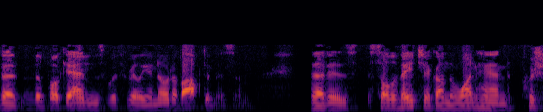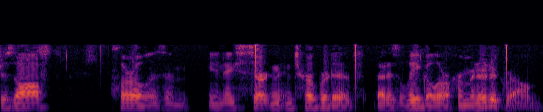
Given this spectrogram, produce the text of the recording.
that the book ends with really a note of optimism. That is, Soloveitchik, on the one hand, pushes off pluralism in a certain interpretive, that is, legal or hermeneutic realm,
